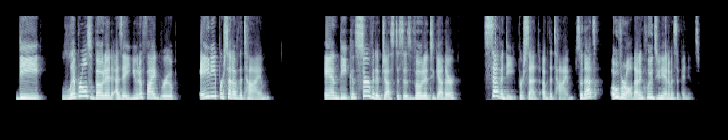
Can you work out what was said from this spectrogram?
the liberals voted as a unified group 80% of the time, and the conservative justices voted together 70% of the time. So that's overall, that includes unanimous opinions.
